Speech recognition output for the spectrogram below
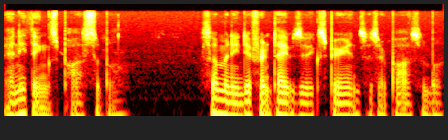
anything's possible. So many different types of experiences are possible.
